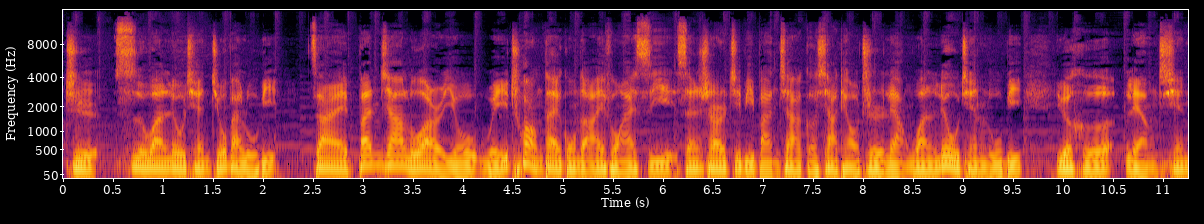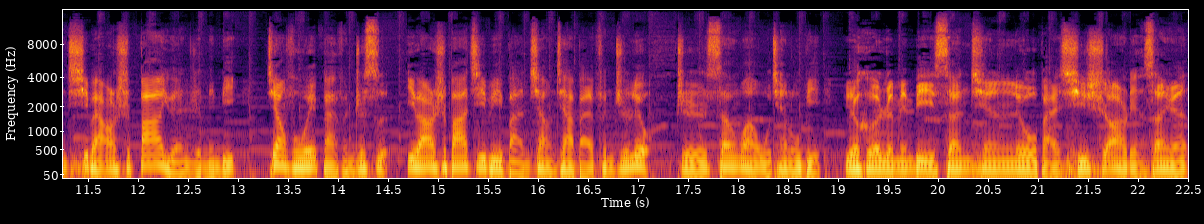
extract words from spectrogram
至四万六千九百卢比。在班加罗尔由维创代工的 iPhone SE 三十二 GB 版价格下调至两万六千卢比，约合两千七百二十八元人民币，降幅为百分之四。一百二十八 GB 版降价百分之六。至三万五千卢比，约合人民币三千六百七十二点三元。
